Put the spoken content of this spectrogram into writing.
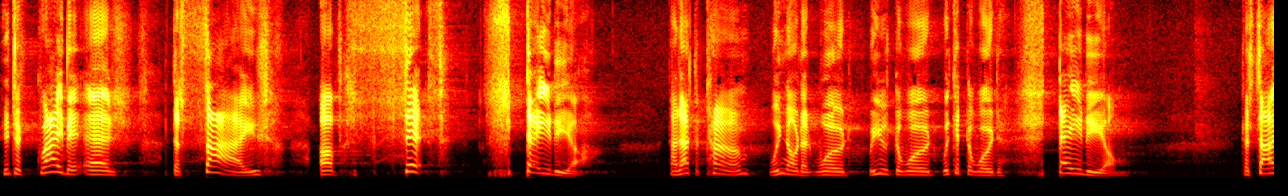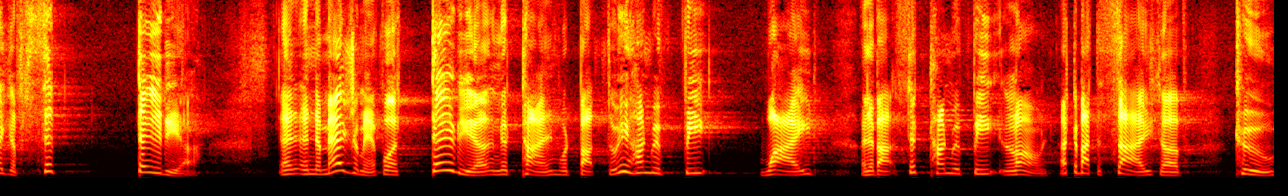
He described it as the size of six stadia. Now that's a term, we know that word, we use the word, we get the word stadium the size of six stadia. And, and the measurement for a stadia in the time was about 300 feet wide and about 600 feet long. That's about the size of two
